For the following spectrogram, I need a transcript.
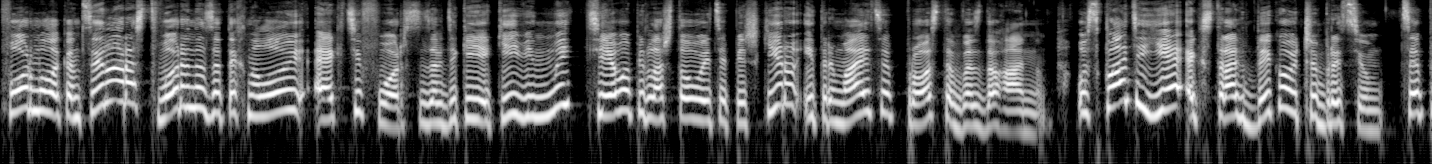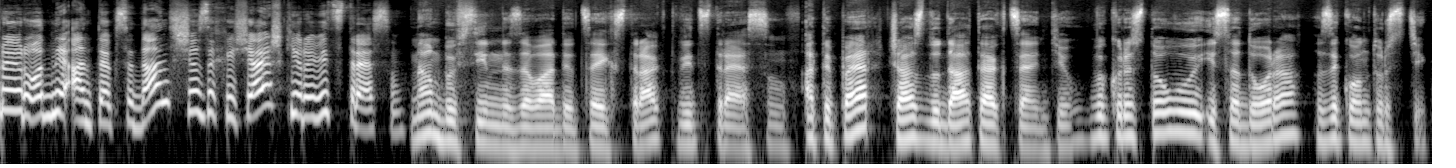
Формула консилера створена за технологією ActiForce, завдяки якій він миттєво підлаштовується під шкіру і тримається просто бездоганно. У складі є екстракт дикого чебрецю. Це природний антиоксидант, що захищає шкіру від стресу. Нам би всім не завадив цей екстракт від стресу. А тепер час додати акцентів. Використовую Isadora The Contour Stick.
